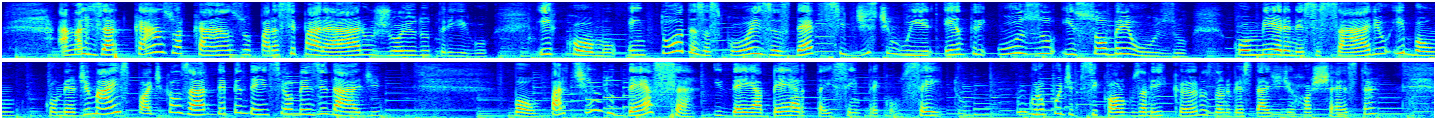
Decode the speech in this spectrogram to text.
analisar caso a caso para separar o joio do trigo. E como em todas as coisas, deve-se distinguir entre uso e sobreuso. Comer é necessário e bom. Comer demais pode causar dependência e obesidade. Bom, partindo dessa ideia aberta e sem preconceito, um grupo de psicólogos americanos da Universidade de Rochester,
